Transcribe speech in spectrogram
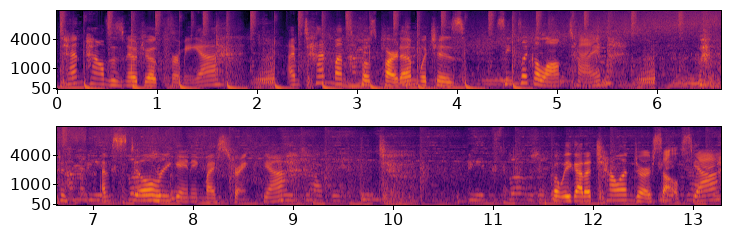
10 pounds is no joke for me, yeah? I'm 10 months postpartum, which is seems like a long time, I'm still regaining my strength, yeah? But we gotta challenge ourselves, yeah?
